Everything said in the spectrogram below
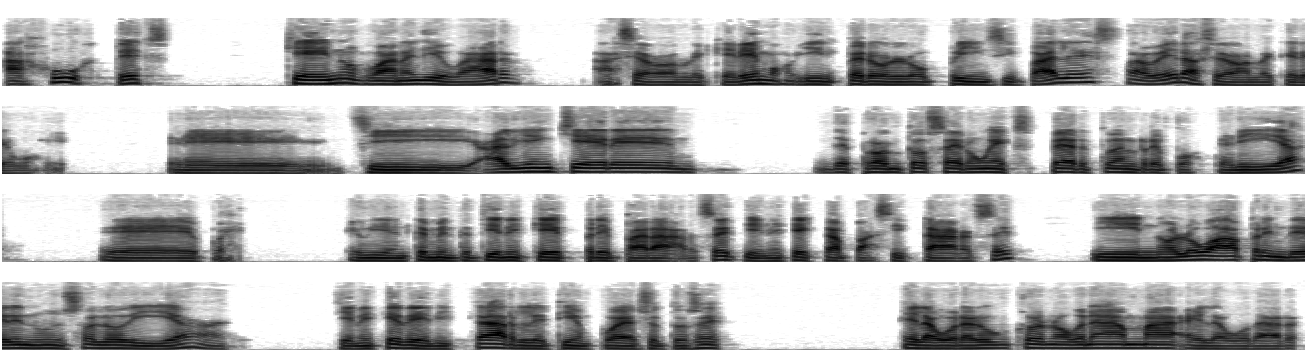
ajustes que nos van a llevar hacia donde queremos ir, pero lo principal es saber hacia dónde queremos ir. si alguien quiere de pronto ser un experto en repostería, pues evidentemente tiene que prepararse, tiene que capacitarse y no lo va a aprender en un solo día, tiene que dedicarle tiempo a eso. Entonces, elaborar un cronograma, elaborar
